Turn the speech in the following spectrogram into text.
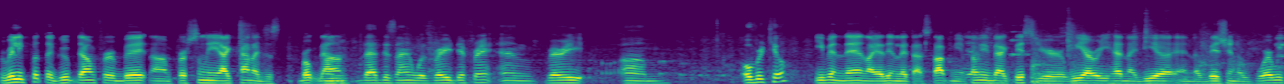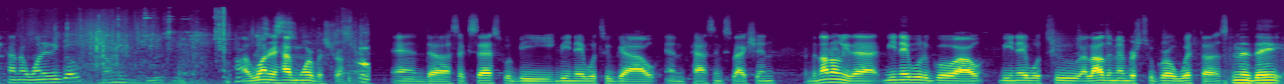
really put the group down for a bit. Um, personally, I kind of just broke down. That design was very different and very um, overkill. Even then, like I didn't let that stop me. And coming back this year, we already had an idea and a vision of where we kind of wanted to go. I wanted to have more of a structure. And uh, success would be being able to go out and pass inspection. But not only that, being able to go out, being able to allow the members to grow with us. At the end of the day,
